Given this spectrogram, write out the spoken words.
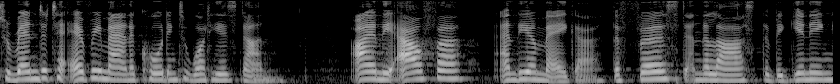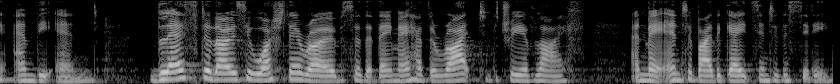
to render to every man according to what he has done. I am the Alpha and the Omega, the first and the last, the beginning and the end. Blessed are those who wash their robes so that they may have the right to the tree of life and may enter by the gates into the city.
